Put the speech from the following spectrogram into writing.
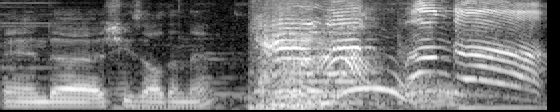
And uh, she's all done that. Bunga!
